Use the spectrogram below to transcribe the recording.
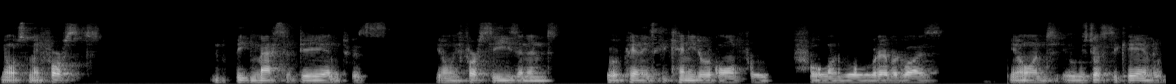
you know, it's my first big, massive day, and it was, you know, my first season, and we were playing against Kilkenny, they were going for in a row, whatever it was, you know, and it was just a game that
